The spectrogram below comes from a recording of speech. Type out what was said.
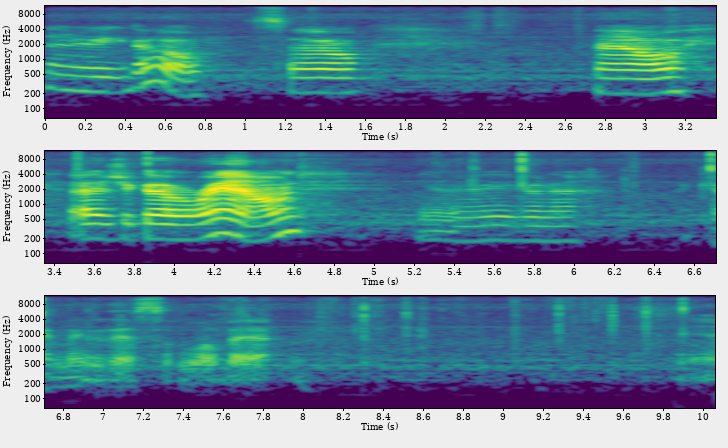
There you go. So now as you go around, you know, you're gonna, I can move this a little bit. Yeah.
